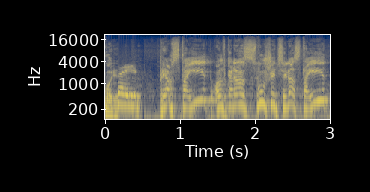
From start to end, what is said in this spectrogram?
Хорин. стоит. Прям стоит? Он когда нас слушает, всегда стоит?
